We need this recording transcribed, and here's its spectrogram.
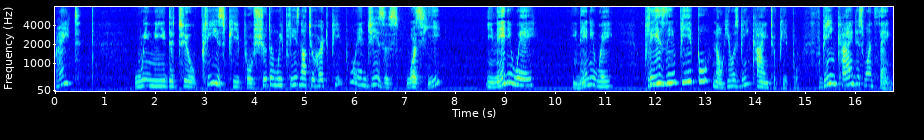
right? We need to please people. Shouldn't we please not to hurt people? And jesus was he in any way in any way pleasing people. No he was being kind to people. Being kind is one thing.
